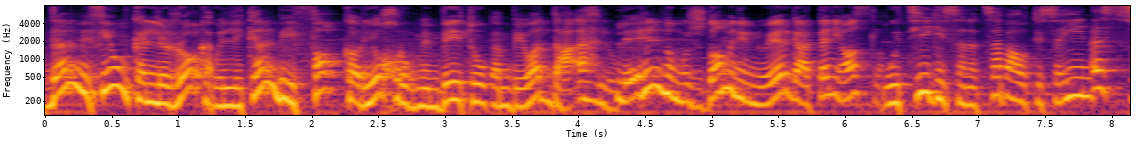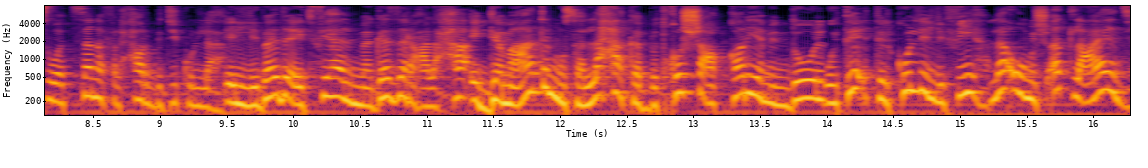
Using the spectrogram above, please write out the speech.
الدم فيهم كان للركب واللي كان بيفكر يخرج من بيته كان بيودع أهله لأنه مش ضامن إنه يرجع تاني أصلا. وتيجي سنة 97 أسود سنة في الحرب دي كلها اللي بدأت فيها المجازر على حق. الجماعات المسلحة كانت بتخش على القرية من دول وتقتل كل اللي فيها لا ومش قتل عادي.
